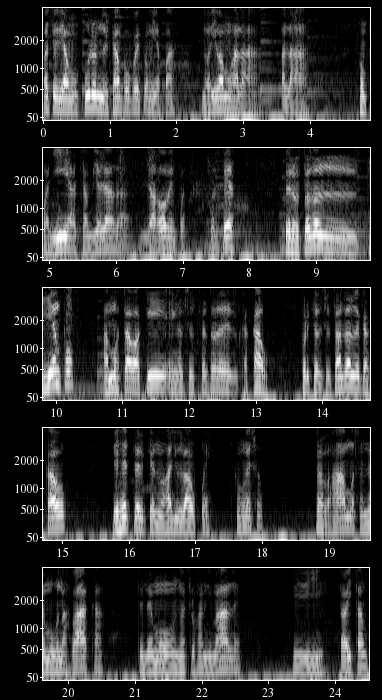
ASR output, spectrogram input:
no estudiamos, puro en el campo pues con mi papá nos íbamos a la, a la compañía, cambiar ya, ya joven, pues, soltero. Pero todo el tiempo hemos estado aquí en el sustento del cacao, porque el sustento del cacao es este el que nos ha ayudado, pues. Con eso trabajamos, tenemos unas vacas, tenemos nuestros animales y ahí estamos.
